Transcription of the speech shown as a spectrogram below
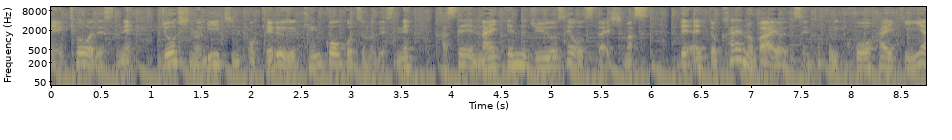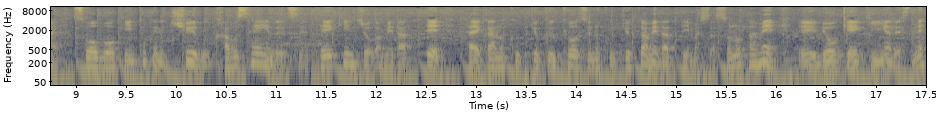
えー、今日はですね上肢のリーチにおける肩甲骨のですね火星内転の重要性をお伝えします。で、えっと、彼の場合はですね特に広背筋や僧帽筋特に中部下部繊維のですね低緊張が目立って体幹の屈曲胸椎の屈曲が目立っていました。そのため、えー、両頸筋やですね、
